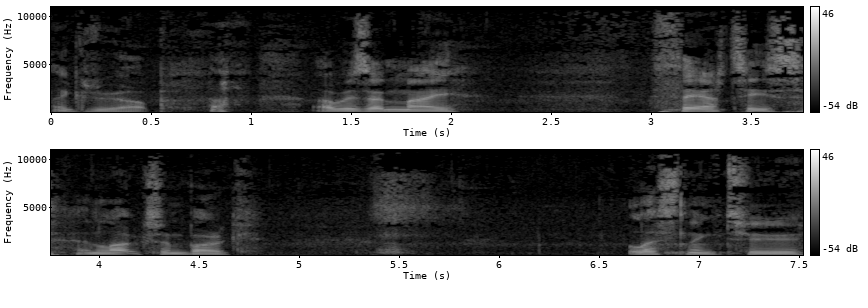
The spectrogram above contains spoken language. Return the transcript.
I grew up, I was in my 30s in Luxembourg listening to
